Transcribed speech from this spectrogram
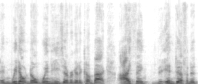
and we don't know when he's ever going to come back. I think the indefinite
